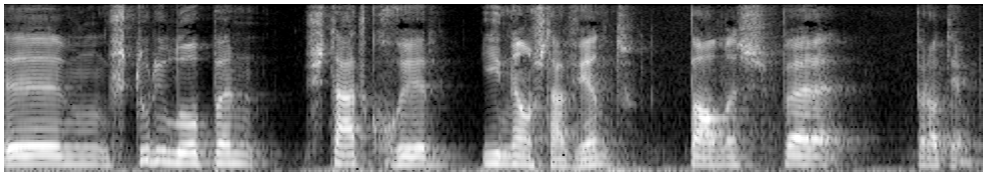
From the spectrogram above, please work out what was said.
Um, Estoril Open está a decorrer e não está vento. Palmas para, para o tempo.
